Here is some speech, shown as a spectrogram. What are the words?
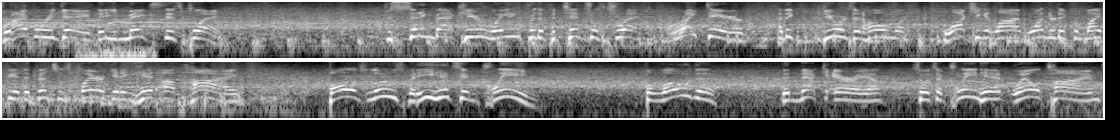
rivalry game that he makes this play. Just sitting back here waiting for the potential threat right there. I think viewers at home watching it live wondered if it might be a defenseless player getting hit up high. Ball's loose, but he hits him clean. Below the, the neck area. So it's a clean hit, well timed.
